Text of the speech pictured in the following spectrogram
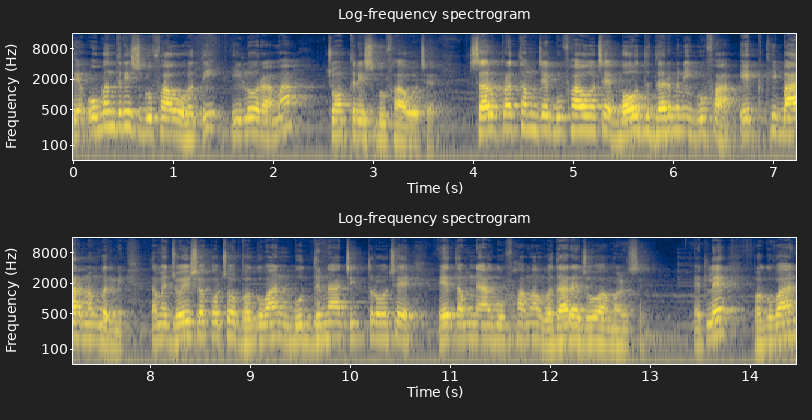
તે ઓગણત્રીસ ગુફાઓ હતી. ઇલોરામાં ચોત્રીસ ગુફાઓ છે. સર્વપ્રથમ જે ગુફાઓ છે, બૌદ્ધ ધર્મની ગુફા, એકથી બાર નંબરની. તમે જોઈ શકો છો, ભગવાન બુદ્ધના ચિત્રો છે, એ તમને આ ગુફામાં વધારે જોવા મળશે. એટલે ભગવાન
